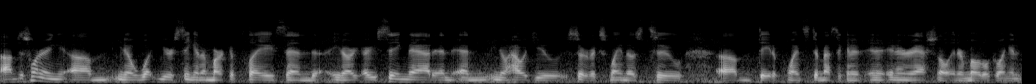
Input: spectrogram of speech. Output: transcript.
I'm just wondering, um, you know, what you're seeing in the marketplace, and you know, are, are you seeing that? And and, and you know, how would you sort of explain those two um, data points, domestic and international intermodal going in,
